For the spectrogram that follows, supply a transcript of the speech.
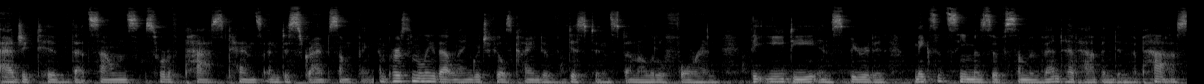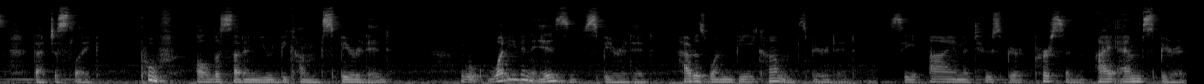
adjective that sounds sort of past tense and describes something. And personally, that language feels kind of distanced and a little foreign. The ed in spirited makes it seem as if some event had happened in the past that just like poof, all of a sudden you would become spirited. What even is spirited? How does one become spirited? See, I am a two spirit person. I am spirit.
